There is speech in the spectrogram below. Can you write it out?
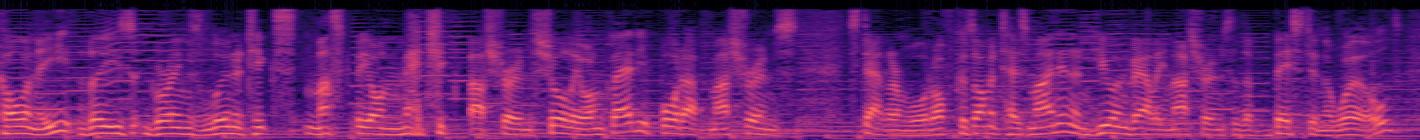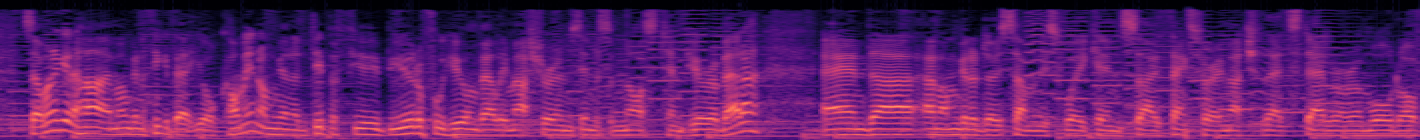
colony. These Greens lunatics must be on magic mushrooms. Surely, well, I'm glad you've brought up mushrooms, Statler and Waldorf, because I'm a Tasmanian and Huon Valley mushrooms are the best in the world. So when I get home, I'm going to think about your comment. I'm going to dip a few beautiful Huon Valley mushrooms into some nice tempura batter. And, uh, and I'm going to do some this weekend. So thanks very much for that, Statler and Waldorf,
